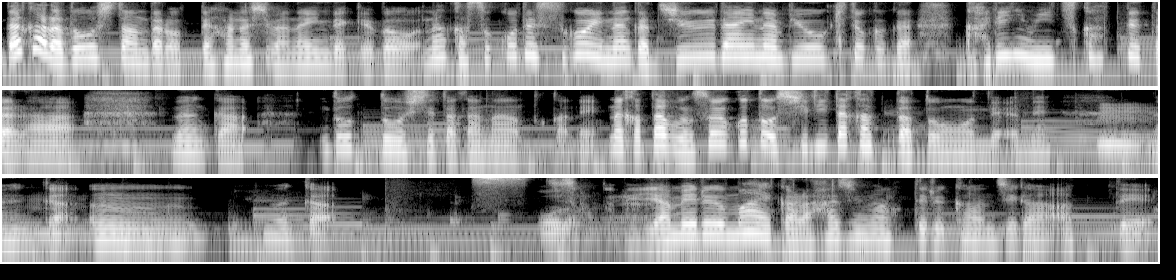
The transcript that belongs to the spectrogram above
だからどうしたんだろうって話はないんだけどなんかそこですごいなんか重大な病気とかが仮に見つかってたらなんかどどうしてたかなとかね。なんか多分そういうことを知りたかったと思うんだよね。うんなんか、うん、なんか、そうだね。辞める前から始まってる感じがあって、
